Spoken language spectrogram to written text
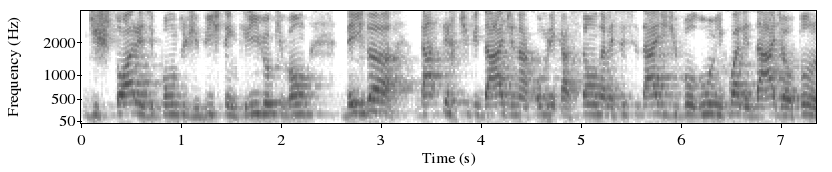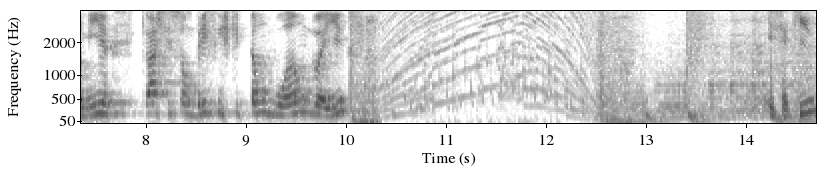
de histórias e pontos de vista incrível que vão desde a da assertividade na comunicação da necessidade de volume qualidade autonomia que eu acho que são briefings que estão voando aí. Esse aqui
